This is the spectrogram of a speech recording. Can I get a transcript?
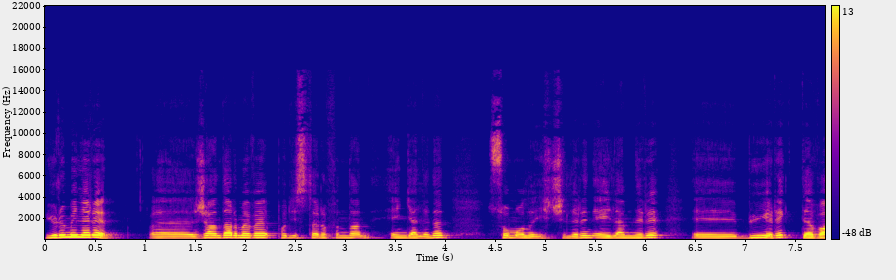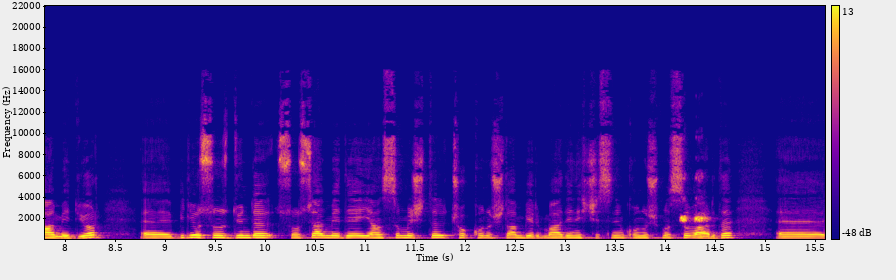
yürümeleri e, jandarma ve polis tarafından engellenen Somalı işçilerin eylemleri e, büyüyerek devam ediyor. E, biliyorsunuz dün de sosyal medyaya yansımıştı. Çok konuşulan bir maden işçisinin konuşması vardı. E,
